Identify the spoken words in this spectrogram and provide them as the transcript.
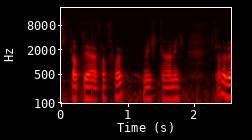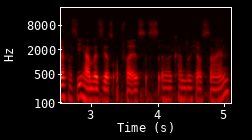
ich glaube, der verfolgt mich gar nicht. Ich glaube, er will einfach sie haben, weil sie das Opfer ist. Das äh, kann durchaus sein.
